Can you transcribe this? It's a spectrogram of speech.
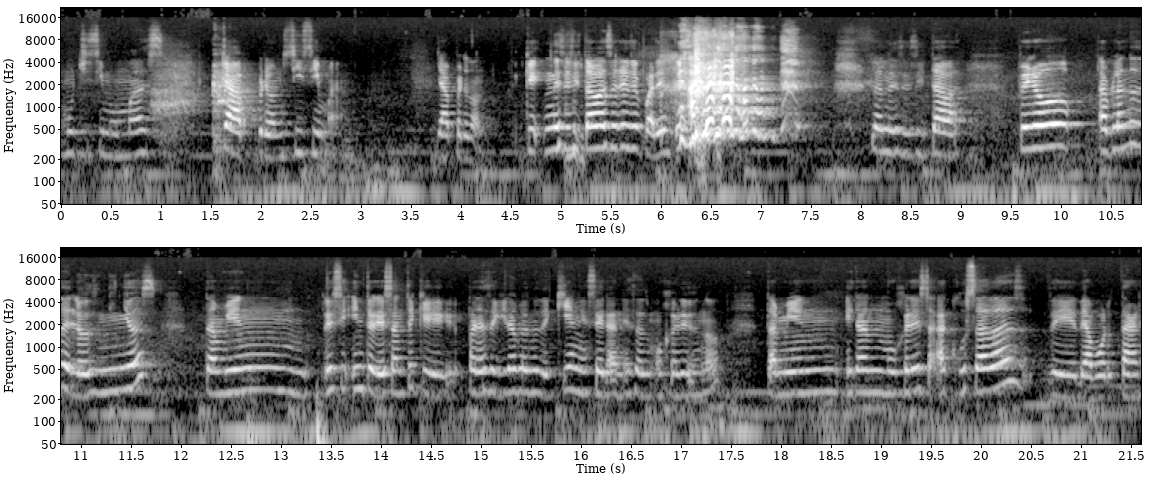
muchísimo más cabroncísima. Ya, perdón. Que necesitaba hacer ese paréntesis. Lo necesitaba. Pero hablando de los niños, también es interesante que para seguir hablando de quiénes eran esas mujeres, ¿no? También eran mujeres acusadas de, de abortar,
